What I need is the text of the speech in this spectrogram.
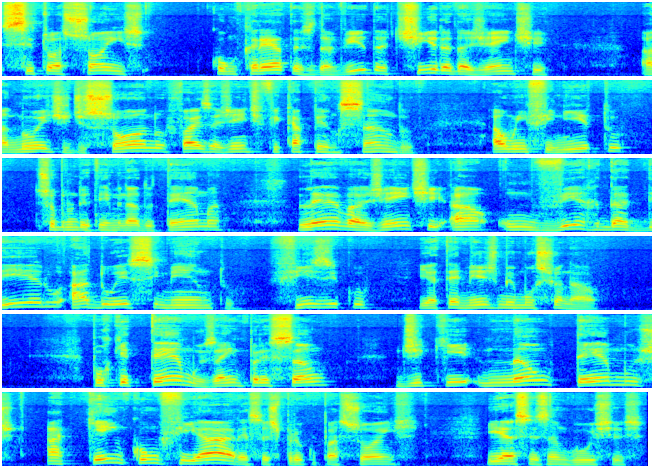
situações concretas da vida tira da gente a noite de sono, faz a gente ficar pensando ao infinito sobre um determinado tema, leva a gente a um verdadeiro adoecimento físico e até mesmo emocional. Porque temos a impressão de que não temos a quem confiar essas preocupações e essas angústias,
